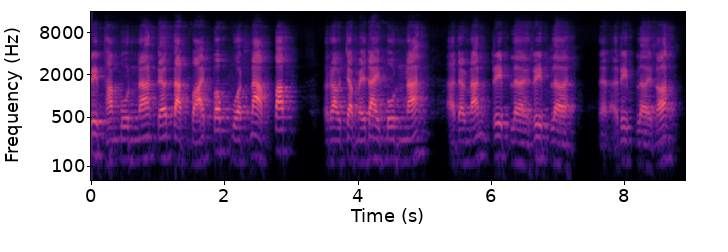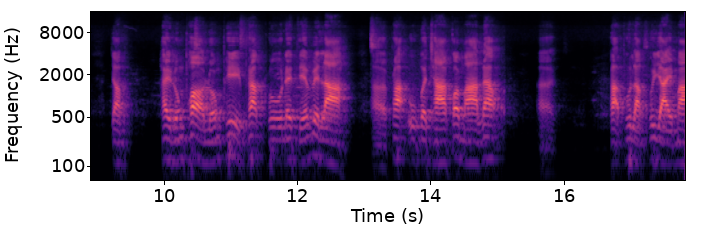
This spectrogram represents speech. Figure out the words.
รีบทำบุญนะเดี๋ยวตัดหวายปุ๊บบวชนาคปั๊บเราจะไม่ได้บุญนะดังนั้นรีบเลยรีบเลยรีบเลยเนาะจะให้หลวงพ่อหลวงพี่พระครูได้เสียเวลาพระอุปชาก็มาแล้วพระผู้หลักผู้ใหญ่มา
